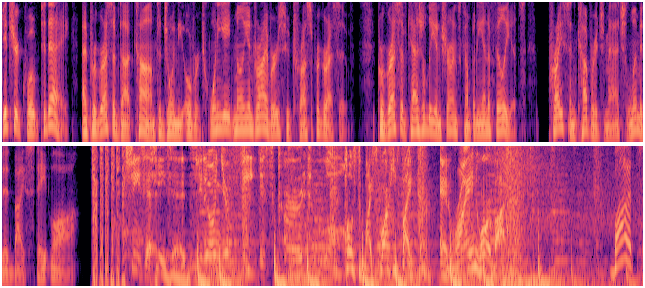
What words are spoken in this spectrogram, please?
Get your quote today at progressive.com to join the over 28 million drivers who trust Progressive. Progressive Casualty Insurance Company and Affiliates. Price and coverage match limited by state law. Cheeseheads. Cheeseheads. Get on your feet. It's Curd and Long. Hosted by Sparky Fifer and Ryan Horvath. But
